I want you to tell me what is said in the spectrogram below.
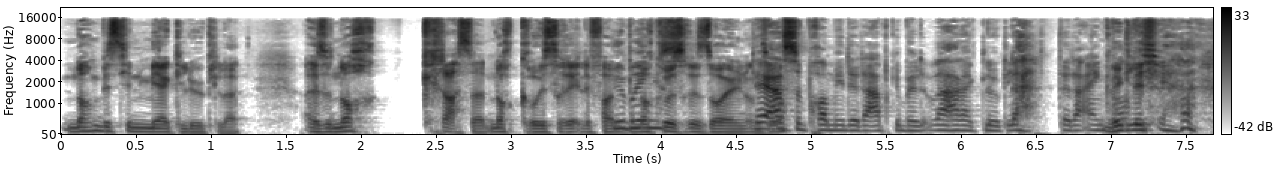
noch ein bisschen mehr Glöckler. Also noch krasser, noch größere Elefanten, Übrigens, noch größere Säulen und Der so. erste Promi, der da abgebildet war, Harald Glöckler, der da einkauft. Wirklich? Ja.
